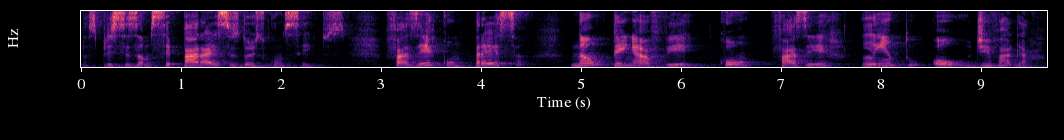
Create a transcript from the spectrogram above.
Nós precisamos separar esses dois conceitos. Fazer com pressa não tem a ver com fazer lento ou devagar,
